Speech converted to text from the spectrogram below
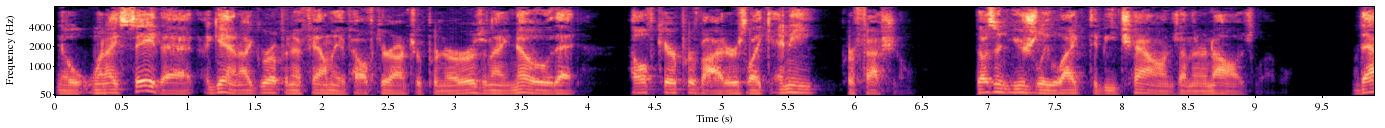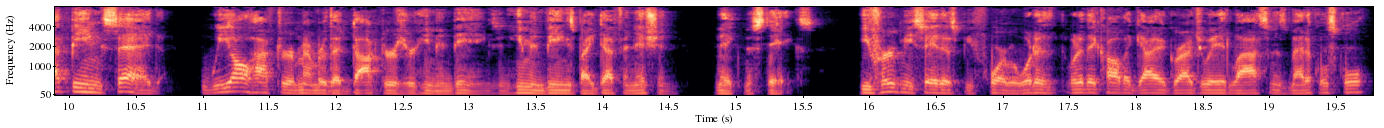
You know, when I say that, again, I grew up in a family of healthcare entrepreneurs and I know that healthcare providers, like any professional, doesn't usually like to be challenged on their knowledge level. That being said, we all have to remember that doctors are human beings and human beings by definition make mistakes. You've heard me say this before, but what, is, what do they call the guy who graduated last in his medical school?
